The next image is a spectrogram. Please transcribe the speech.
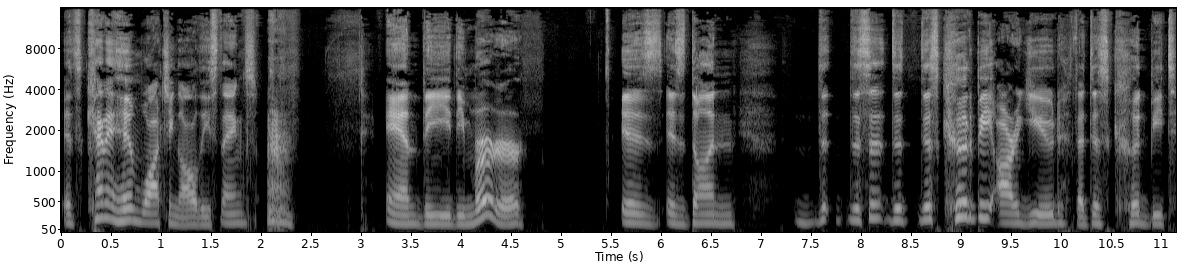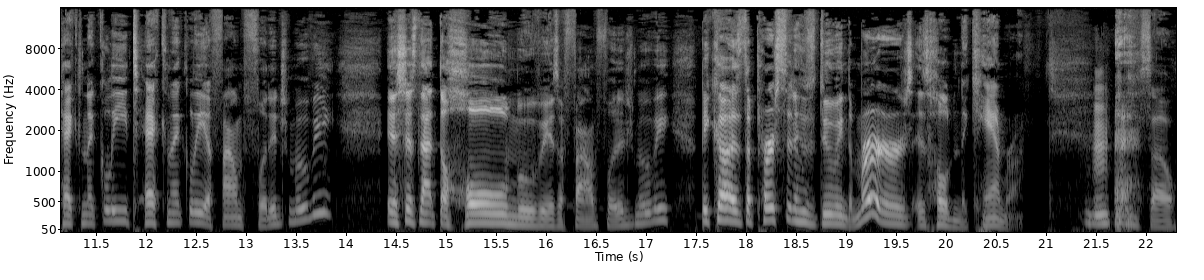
it's kind of him watching all these things and the the murder is is done th- this is th- this could be argued that this could be technically technically a found footage movie it's just not the whole movie is a found footage movie because the person who's doing the murders is holding the camera Mhm. so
